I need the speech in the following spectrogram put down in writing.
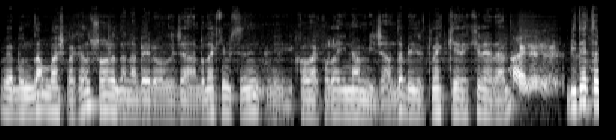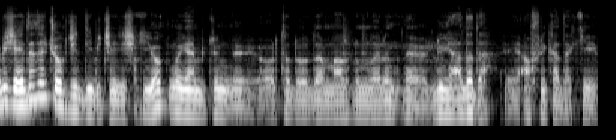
ve bundan başbakanın sonradan haberi olacağını, buna kimsenin e, kolay kolay inanmayacağını da belirtmek gerekir herhalde. Aynen öyle. Bir de tabii şeyde de çok ciddi bir çelişki yok mu? Yani bütün e, Orta Doğu'da mazlumların, e, dünyada da Afrika'daki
